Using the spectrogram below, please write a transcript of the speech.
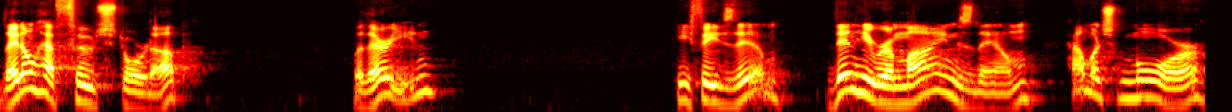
They don't have food stored up, but they're eating. He feeds them. Then he reminds them, How much more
